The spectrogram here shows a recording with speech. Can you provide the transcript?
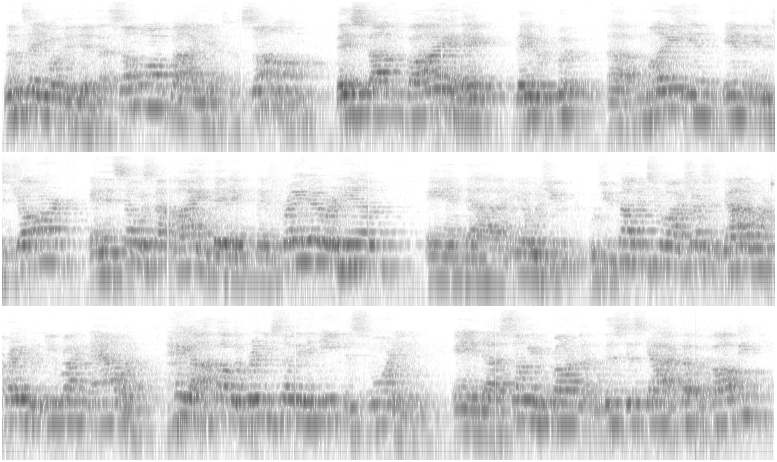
Let me tell you what they did. Some walked by, yes, but some, they stopped by and they, they would put uh, money in, in, in his jar, and then someone stopped by and they, they, they prayed over him, And uh, you know, would you would you come into our church? And God, I want to pray with you right now. And hey, I thought we'd bring you something to eat this morning. And uh, some of you brought this this guy a cup of coffee.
